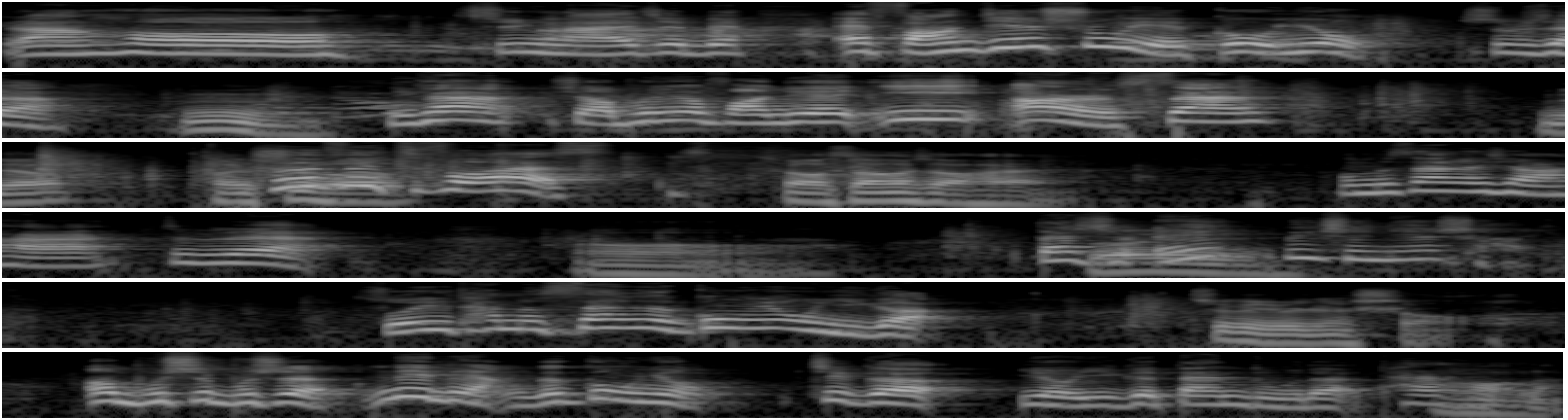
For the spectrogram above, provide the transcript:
然后进来这边，哎，房间数也够用，是不是？嗯，你看小朋友房间一二三你看，很，perfect for us。小三个小孩。我们三个小孩，对不对？哦，但是哎，卫生间少一个，所以他们三个共用一个。这个有点少。哦，不是不是，那两个共用，这个有一个单独的，太好了，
